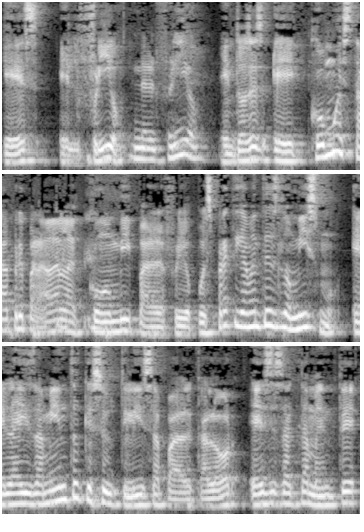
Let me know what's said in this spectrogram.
que es el frío. En el frío. Entonces, eh, ¿cómo está preparada la combi para el frío? Pues prácticamente es lo mismo. El aislamiento que se utiliza para el calor es exactamente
